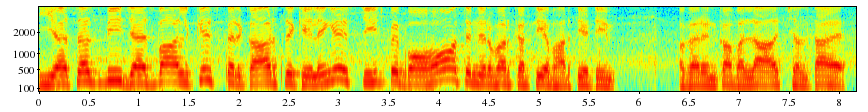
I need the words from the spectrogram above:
एस यशस्वी जायसवाल किस प्रकार से खेलेंगे, इस चीज़ पे बहुत निर्भर करती है भारतीय टीम। अगर इनका बल्ला आज चलता है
